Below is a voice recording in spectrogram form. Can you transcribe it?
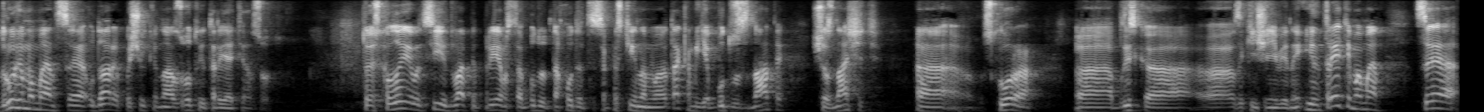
Другий момент це удари по Щукіна Азоту і Тар'яті Азот. Тобто, коли ці два підприємства будуть знаходитися постійними атаками, я буду знати, що значить е, скоро е, близько е, закінчення війни. І третій момент це е,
